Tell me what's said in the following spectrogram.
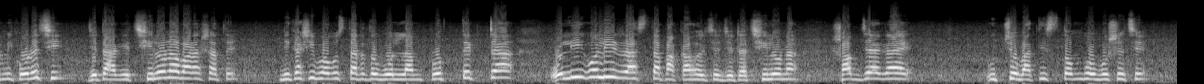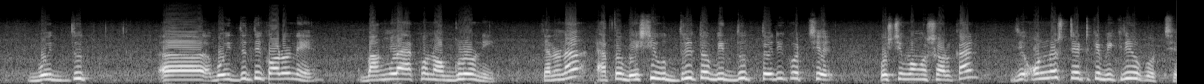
আমি করেছি, যেটা আগে ছিল না বারাসাতে। নিকাশি ব্যবস্থাটা তো বললাম, প্রত্যেকটা অলিগলির রাস্তা পাকা হয়েছে, যেটা ছিল না। সব জায়গায় উচ্চ বাতিস্তম্ভ বসেছে। বৈদ্যুৎ বৈদ্যুতিকরণে বাংলা এখন অগ্রণী। কেননা এত বেশি উদ্ধৃত বিদ্যুৎ তৈরি করছে পশ্চিমবঙ্গ সরকার যে অন্য স্টেটকে বিক্রিও করছে।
